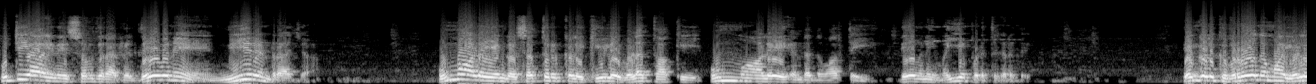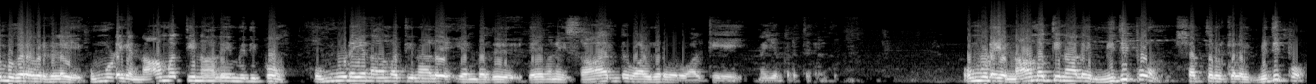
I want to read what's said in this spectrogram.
புத்தியா இதை சொல்கிறார்கள் தேவனே நீரன் ராஜா. உம்மாலே எங்கள் சத்துருக்களை கீழே விளத்தாக்கி உம்மாலே என்ற அந்த வார்த்தை தேவனை மையப்படுத்துகிறது. எங்களுக்கு விரோதமாய் எழும்புகிறவர்களை உம்முடைய நாமத்தினாலே மிதிப்போம். உம்முடைய நாமத்தினாலே என்பது தேவனை சார்ந்து வாழ்கிற ஒரு வாழ்க்கையை மையப்படுத்துகிறது. உம்முடைய நாமத்தினாலே மிதிப்போம். சத்துருக்களை மிதிப்போம்.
